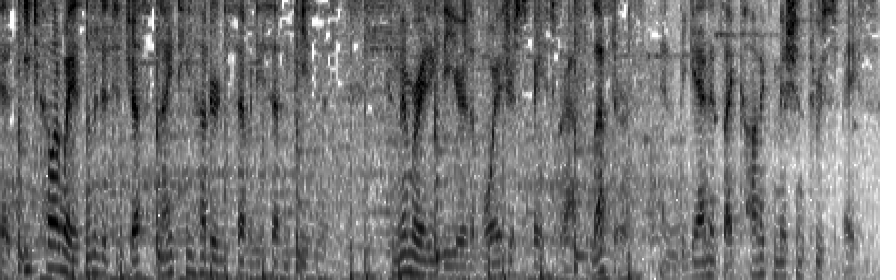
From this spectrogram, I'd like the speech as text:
as each colorway is limited to just 1977 pieces, commemorating the year the Voyager spacecraft left Earth and began its iconic mission through space.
